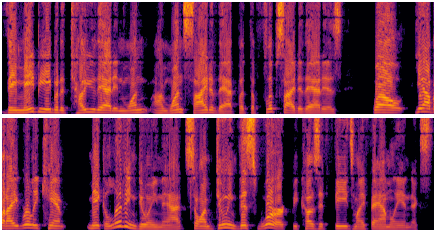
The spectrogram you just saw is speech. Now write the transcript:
they may be able to tell you that in one on one side of that, but the flip side of that is, well, yeah, but I really can't make a living doing that, so I'm doing this work because it feeds my family and ex-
